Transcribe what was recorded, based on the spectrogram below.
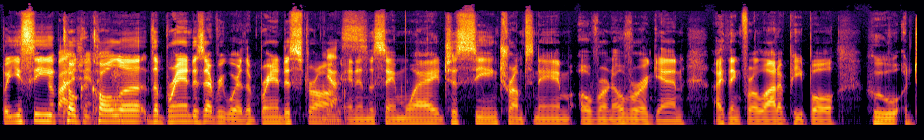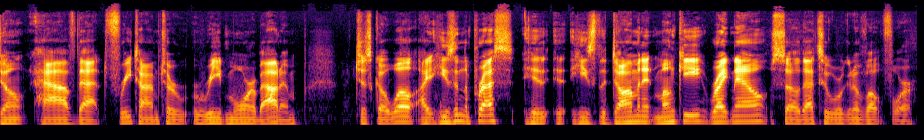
But you see. Coca Cola, the brand is everywhere. The brand is strong. Yes. And in the same way, just seeing Trump's name over and over again, I think for a lot of people who don't have that free time to read more about him, just go, well, I, he's in the press. He, he's the dominant monkey right now. So that's who we're going to vote for.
